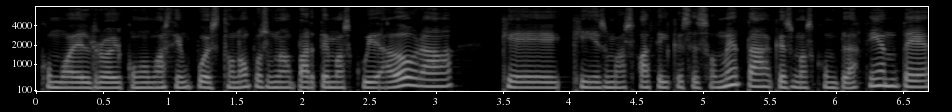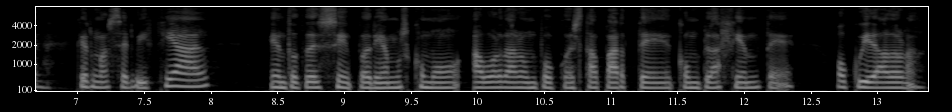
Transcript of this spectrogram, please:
como el rol como más impuesto, ¿no? Pues una parte más cuidadora, que, que es más fácil que se someta, que es más complaciente, que es más servicial. Entonces sí, podríamos como abordar un poco esta parte complaciente o cuidadora.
